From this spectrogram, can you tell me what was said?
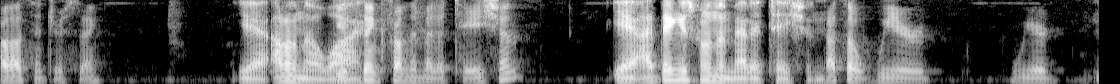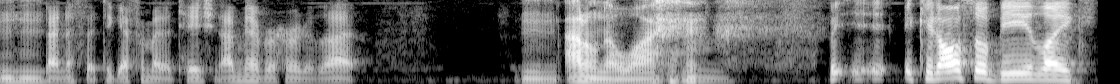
Oh, that's interesting. Yeah, I don't know Do why. you think from the meditation? yeah, I think it's from the meditation. That's a weird, weird hmm benefit to get from meditation. I've never heard of that. Mm, I don't know why. Mm. but it, it could also be like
